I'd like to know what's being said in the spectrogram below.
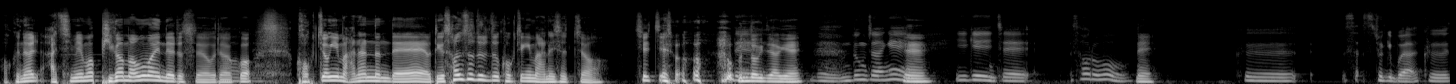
어, 그날 아침에 막 비가 너무 많이 내렸어요. 그래갖고 어, 네. 걱정이 많았는데 어떻게 선수들도 걱정이 많으셨죠? 실제로 네. 운동장에. 네, 운동장에 네. 이게 이제 서로 네. 그 사- 저기 뭐야 그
